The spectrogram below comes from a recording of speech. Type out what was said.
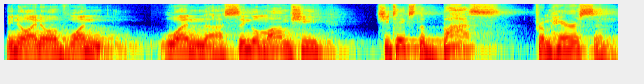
You know, I know of one one uh, single mom. She she takes the bus from Harrison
